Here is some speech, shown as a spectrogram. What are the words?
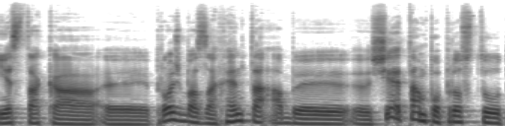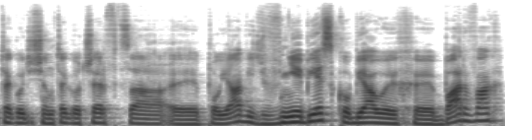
jest taka y, prośba, zachęta, aby y, się tam po prostu tego 10 czerwca y, pojawić w niebiesko-białych y, barwach.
